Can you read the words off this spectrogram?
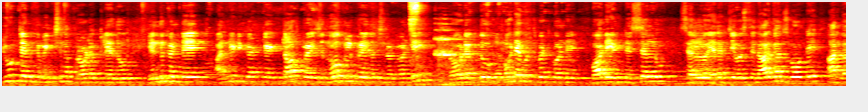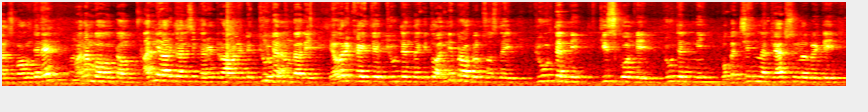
క్యూ టెన్కి మించిన ప్రోడక్ట్ లేదు. ఎందుకంటే అన్నిటికంటే టాప్ ప్రైజ్ నోబుల్ ప్రైజ్ వచ్చినటువంటి ప్రోడక్ట్ ఒకటే గుర్తుపెట్టుకోండి. బాడీ అంటే సెల్ సెల్లో ఎనర్జీ వస్తేనే ఆర్గాన్స్ బాగుంటాయి ఆర్గాన్స్ బాగుంటేనే మనం బాగుంటాం. అన్ని ఆర్గాన్స్ కరెంట్ రావాలంటే క్యూ టెన్ ఉండాలి. ఎవరికైతే క్యూ టెన్ తగ్గితో అన్ని ప్రాబ్లమ్స్ వస్తాయి. క్యూ తీసుకోండి. క్యూ ఒక చిన్న క్యాప్సూల్లో పెట్టి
